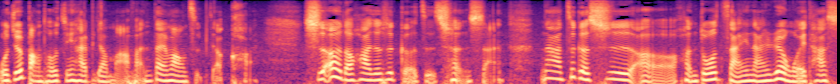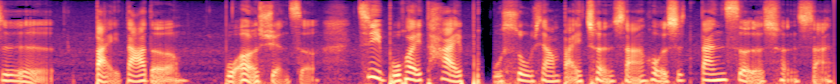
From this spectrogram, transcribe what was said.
我觉得绑头巾还比较麻烦，戴帽子比较快。十二的话就是格子衬衫，那这个是呃很多宅男认为它是百搭的不二选择。既不会太朴素，像白衬衫或者是单色的衬衫，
